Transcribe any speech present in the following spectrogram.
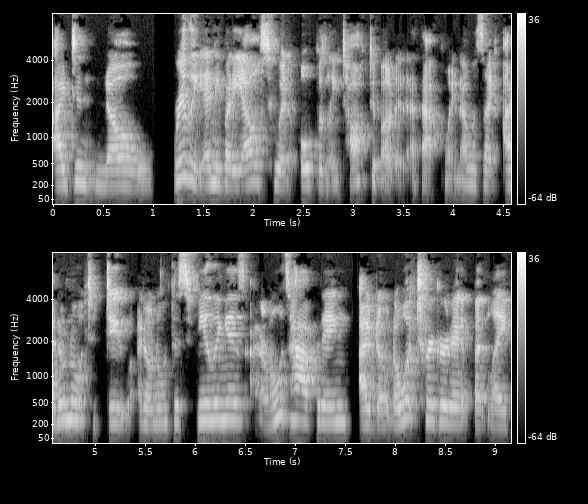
I didn't know really anybody else who had openly talked about it at that point. I was like, I don't know what to do. I don't know what this feeling is. I don't know what's happening. I don't know what triggered it, but like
